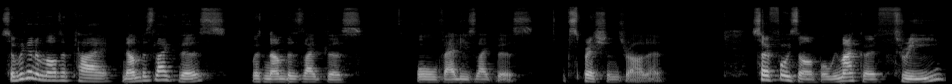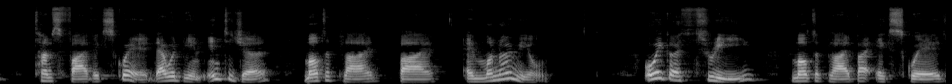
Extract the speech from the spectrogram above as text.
So we're going to multiply numbers like this with numbers like this, or values like this, expressions rather. So for example, we might go 3 times 5x squared. That would be an integer multiplied by a monomial. Or we go 3 multiplied by x squared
